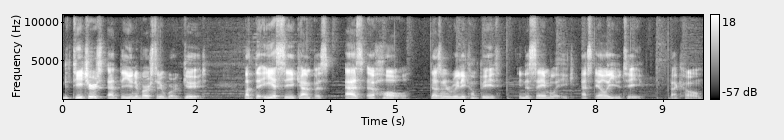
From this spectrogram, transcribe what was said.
The teachers at the university were good, but the ESC campus as a whole doesn't really compete in the same league as LUT back home.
